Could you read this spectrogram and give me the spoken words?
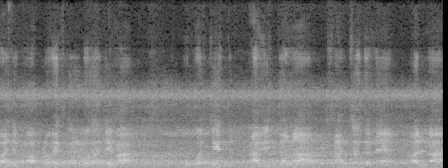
ભાજપમાં પ્રવેશ કરેલો હતો. જેમાં ઉપસ્થિત આ વિસ્તારના સાંસદ અને હાલના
